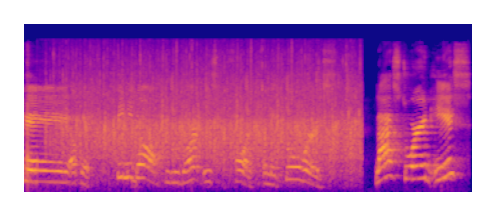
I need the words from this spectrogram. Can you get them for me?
Okay, okay. Tinidor. Tinidor is four. Only two words. Last word is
